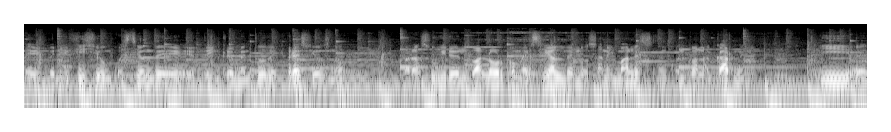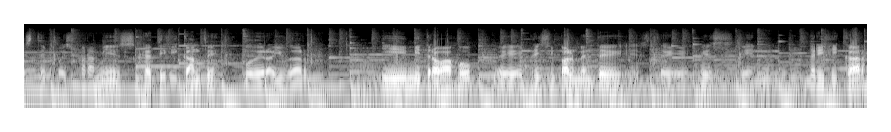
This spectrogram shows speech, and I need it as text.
eh, beneficio en cuestión de, de, incremento de precios, ¿no? para subir el valor comercial de los animales en cuanto a la carne y este, pues para mí es gratificante poder ayudar y mi trabajo eh, principalmente este, es en verificar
